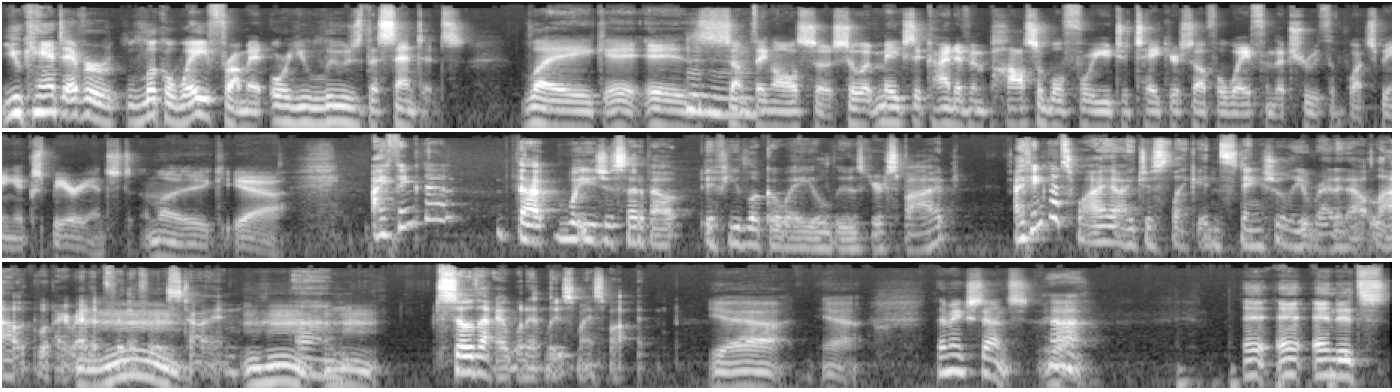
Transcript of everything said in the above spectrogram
you can't ever look away from it or you lose the sentence. Like it is mm-hmm. something also. So it makes it kind of impossible for you to take yourself away from the truth of what's being experienced. Like yeah. I think that that what you just said about if you look away you'll lose your spot. I think that's why I just like instinctually read it out loud when I read it for the first time, um, so that I wouldn't lose my spot. Yeah, yeah, that makes sense. Yeah, Huh. and, and, and it's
